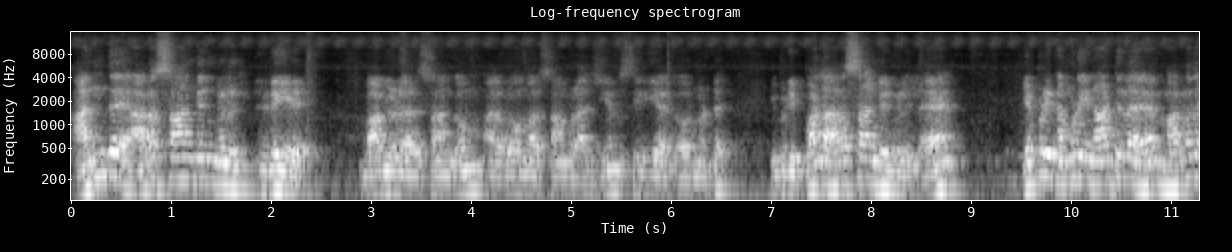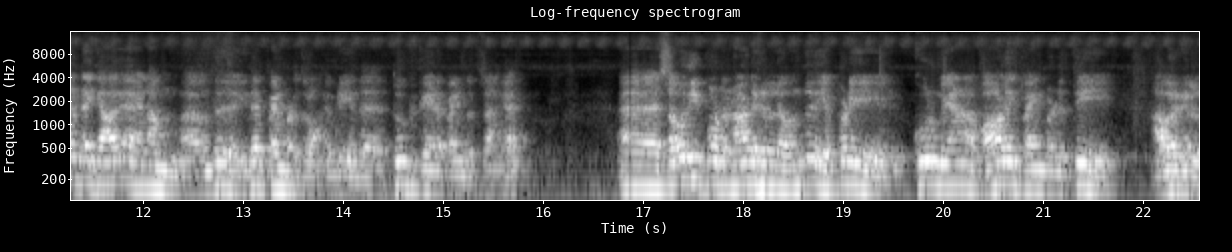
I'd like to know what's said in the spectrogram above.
அந்த அரசாங்கங்களுக்கிடையே பாபியோட அரசாங்கம் ரோமர் ரோம சாம்ராஜ்யம் சிரியா கவர்மெண்ட் இப்படி பல அரசாங்கங்களில் எப்படி நம்முடைய நாட்டில் மரண தண்டைக்காக நாம் வந்து இதை பயன்படுத்துகிறோம் எப்படி இந்த தூக்கு கயிறை பயன்படுத்துகிறாங்க சவுதி போன்ற நாடுகளில் வந்து எப்படி கூர்மையான வாளை பயன்படுத்தி அவர்கள்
